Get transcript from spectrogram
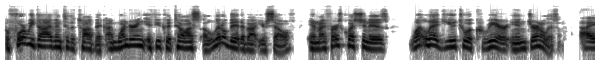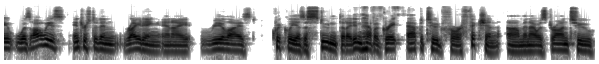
before we dive into the topic, I'm wondering if you could tell us a little bit about yourself. And my first question is what led you to a career in journalism? I was always interested in writing, and I realized quickly as a student that I didn't have a great aptitude for fiction, um, and I was drawn to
